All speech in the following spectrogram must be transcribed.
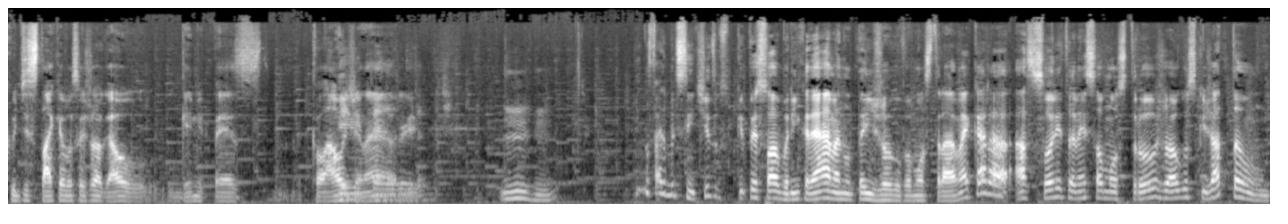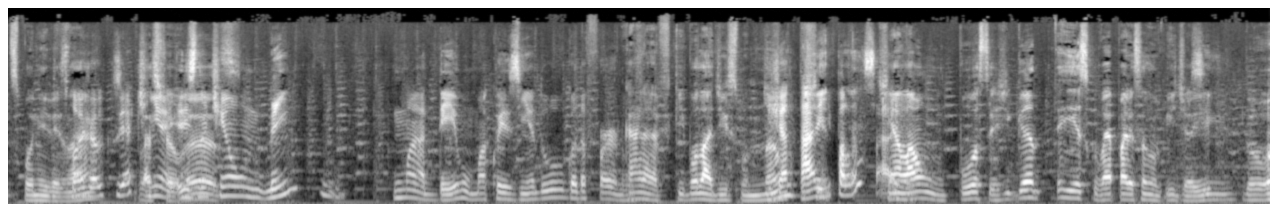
Que o destaque é você jogar o, o Game Pass Cloud, Game né? Pass, é verdade. Uhum. Não faz muito sentido, porque o pessoal brinca, né? Ah, mas não tem jogo pra mostrar. Mas, cara, a Sony também só mostrou jogos que já estão disponíveis, Só né? jogos que já Last tinha. Eles não tinham nem uma demo, uma coisinha do God of War. não. Cara, fiquei boladíssimo. Não que já tá tinha, aí pra lançar. tinha né? lá um pôster gigantesco, vai aparecer no vídeo aí, Sim. do,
